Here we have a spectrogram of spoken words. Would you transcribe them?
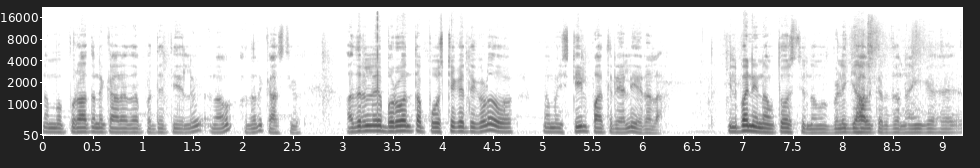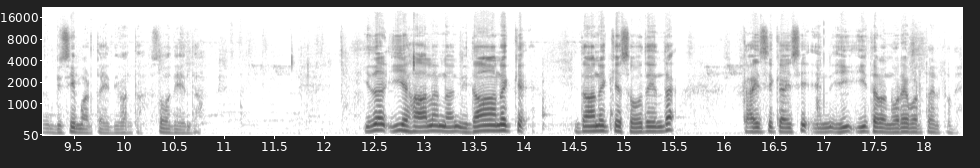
ನಮ್ಮ ಪುರಾತನ ಕಾಲದ ಪದ್ಧತಿಯಲ್ಲಿ ನಾವು ಅದನ್ನು ಕಾಯಿಸ್ತೀವಿ. ಅದರಲ್ಲಿ ಬರುವಂಥ ಪೌಷ್ಟಿಕತೆಗಳು ನಮ್ಮ ಸ್ಟೀಲ್ ಪಾತ್ರೆಯಲ್ಲಿ ಇರಲ್ಲ. ಇಲ್ಲಿ ಬನ್ನಿ ನಾವು ತೋರಿಸ್ತೀವಿ, ನಾವು ಬೆಳಿಗ್ಗೆ ಹಾಲು ಕರೆದನ್ನು ಹೆಂಗೆ ಬಿಸಿ ಮಾಡ್ತಾ ಇದ್ದೀವಿ ಅಂತ ಸೌದೆಯಿಂದ. ಇದ ಈ ಹಾಲನ್ನು ನಿಧಾನಕ್ಕೆ ನಿಧಾನಕ್ಕೆ ಸೌದೆಯಿಂದ ಕಾಯಿಸಿ ಕಾಯಿಸಿ ಈ ಈ ಥರ ನೊರೆ ಬರ್ತಾ ಇರ್ತದೆ.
